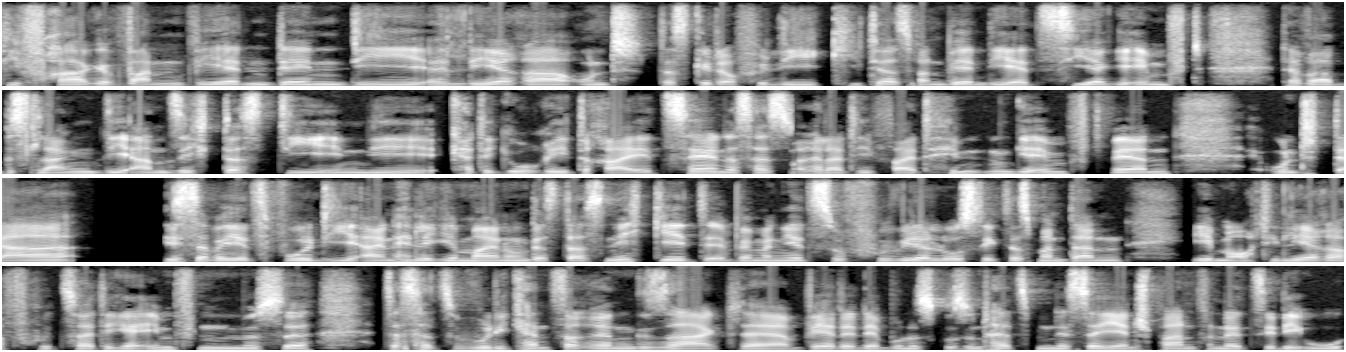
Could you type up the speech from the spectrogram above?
die Frage, wann werden denn die Lehrer und das gilt auch für die Kitas, wann werden die Erzieher geimpft? Da war bislang die Ansicht, dass die in die Kategorie 3 zählen, das heißt relativ weit hinten geimpft werden. Und da ist aber jetzt wohl die einhellige Meinung, dass das nicht geht, wenn man jetzt so früh wieder loslegt, dass man dann eben auch die Lehrer frühzeitiger impfen müsse. Das hat sowohl die Kanzlerin gesagt, da werde der Bundesgesundheitsminister Jens Spahn von der CDU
